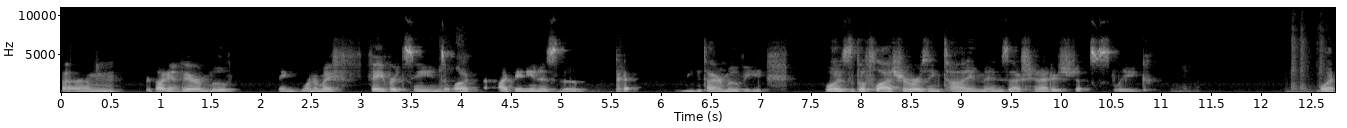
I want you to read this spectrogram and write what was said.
um, we're talking favorite movie. I think one of my favorite scenes, well, in my opinion, is the the entire movie, was the Flash reversing time in Zack Snyder's Justice League. When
